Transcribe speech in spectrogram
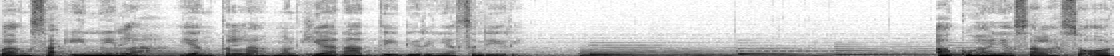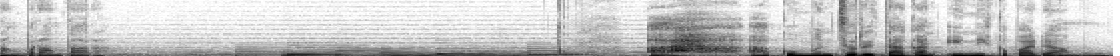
bangsa inilah yang telah mengkhianati dirinya sendiri. Aku hanya salah seorang perantara. Ah, aku menceritakan ini kepadamu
